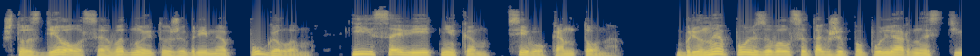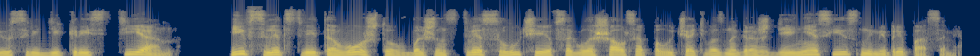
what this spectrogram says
что сделался в одно и то же время пугалом и советником всего кантона. Брюне пользовался также популярностью среди крестьян, и вследствие того, что в большинстве случаев соглашался получать вознаграждение с ясными припасами.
